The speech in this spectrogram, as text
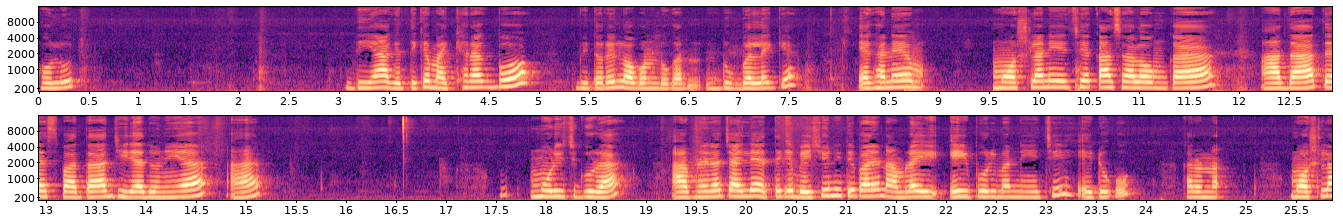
হলুদ দিয়ে আগের থেকে মাইখা রাখব, ভিতরে লবণ ঢোকার ডুববার লাগিয়ে এখানে মশলা নিয়েছে কাঁচা লঙ্কা, আদা, তেজপাতা, জিরা, ধনিয়া আর মরিচ গুঁড়া। আপনারা চাইলে এর থেকে বেশিও নিতে পারেন, আমরা এই এই পরিমাণ নিয়েছি এইটুকু। কারণ মশলা,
